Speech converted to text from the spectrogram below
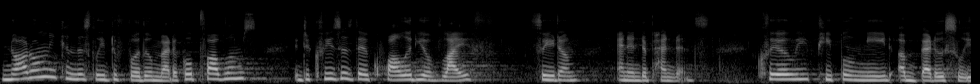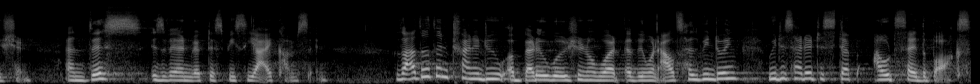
Not only can this lead to further medical problems, it decreases their quality of life, freedom, and independence. Clearly, people need a better solution, and this is where Invictus BCI comes in. Rather than trying to do a better version of what everyone else has been doing, we decided to step outside the box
